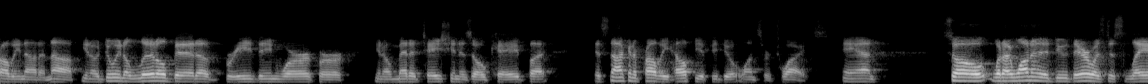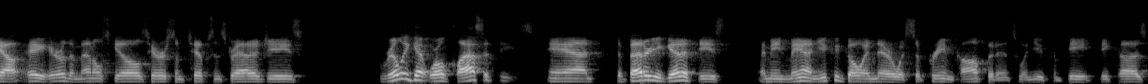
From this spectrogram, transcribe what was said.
probably not enough. You know, doing a little bit of breathing work or, you know, meditation is okay, but it's not going to probably help you if you do it once or twice. And so, what I wanted to do there was just lay out hey, here are the mental skills, here are some tips and strategies. Really get world class at these. And the better you get at these, I mean, man, you could go in there with supreme confidence when you compete because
